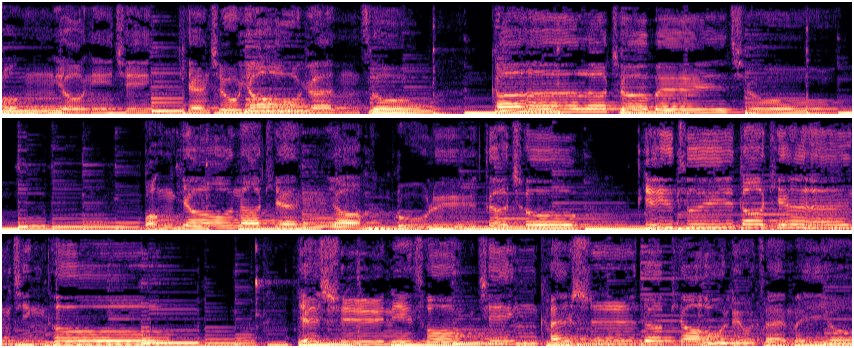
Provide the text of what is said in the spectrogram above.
朋友，你今天就要远走，干了这杯酒，忘掉那天涯孤旅的愁，一醉到天尽头。也许你从今开始的漂流，在没有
